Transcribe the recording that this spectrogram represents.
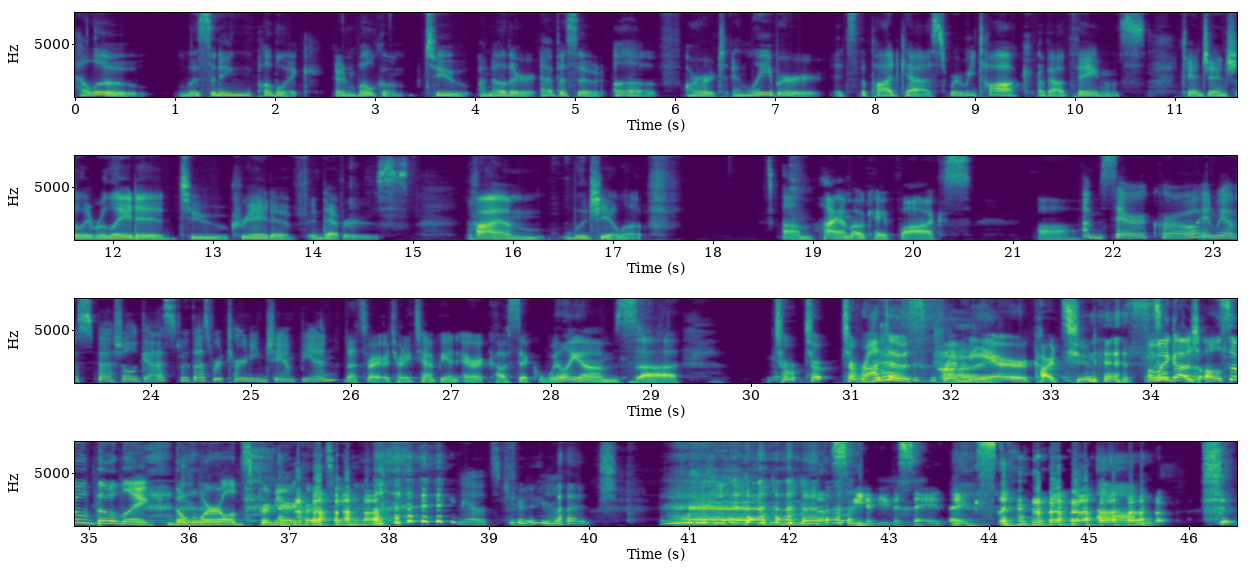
Hello, listening public, and welcome to another episode of Art and Labor. It's the podcast where we talk about things tangentially related to creative endeavors. I'm Lucia Love. Um, hi, I'm OK Fox. Uh, I'm Sarah Crow, and we have a special guest with us, returning champion. that's right, returning champion Eric Kostiuk Williams, uh, Tor- Tor- Toronto's Yes. premier cartoonist. Oh my gosh, also the like the world's premiere cartoonist. Yeah, that's true. Pretty yeah. much. Um, that's sweet of you to say. Thanks. Um,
